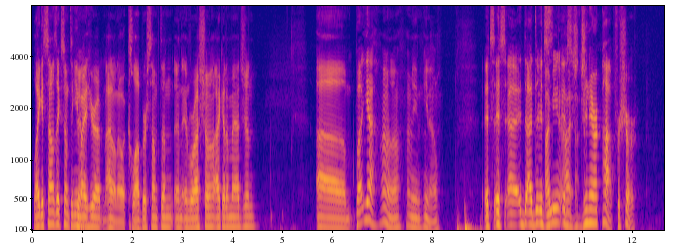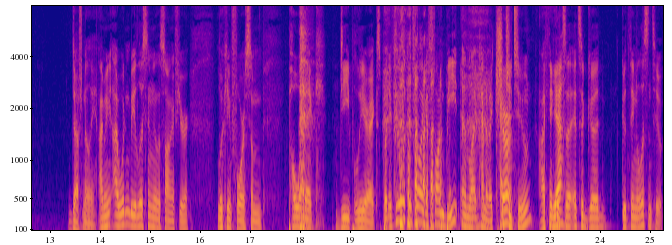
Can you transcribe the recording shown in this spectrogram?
Like it sounds like something you Yeah. might hear at I don't know a club or something in, in Russia. I could imagine. Um, but yeah, I don't know. I mean, you know, it's it's uh, it's I mean, it's I- generic pop for sure. Definitely. I mean, I wouldn't be listening to the song if you're looking for some poetic, deep lyrics. But if you're looking for like a fun beat and like kind of a catchy Sure. tune, I think Yeah. it's a it's a good good thing to listen to.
